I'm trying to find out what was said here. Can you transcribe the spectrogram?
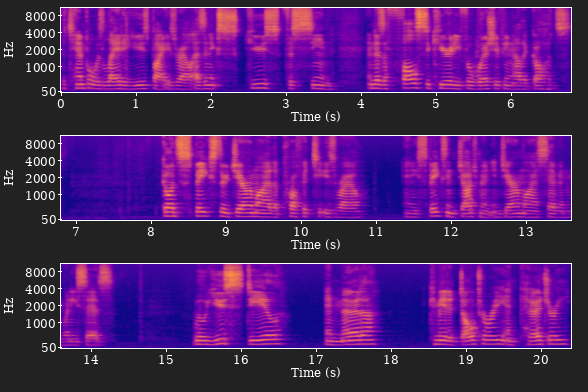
The temple was later used by Israel as an excuse for sin and as a false security for worshipping other gods. God speaks through Jeremiah the prophet to Israel, and he speaks in judgment in Jeremiah 7 when he says, Will you steal and murder, commit adultery and perjury,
